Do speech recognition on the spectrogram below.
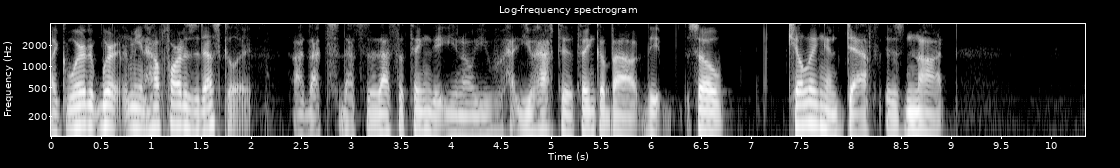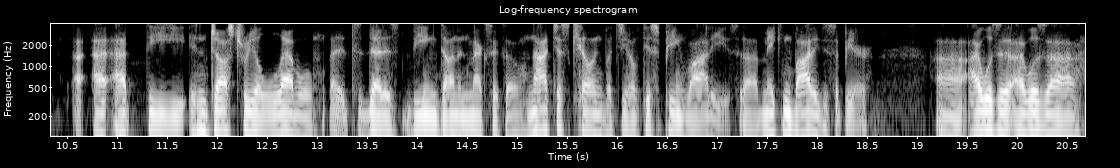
Like where? Where? I mean, how far does it escalate? uh, that's that's the, that's the thing that you know you you have to think about the so killing and death is not at the industrial level that is being done in Mexico. Not just killing, but you know, disappearing bodies, uh, making bodies disappear. Uh, I was uh, I was uh,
